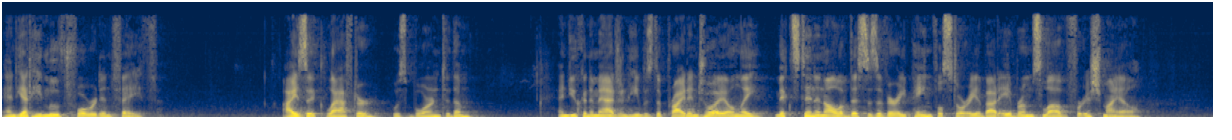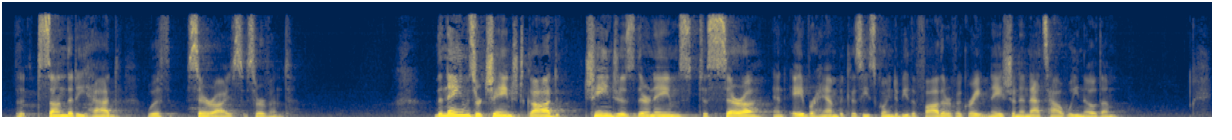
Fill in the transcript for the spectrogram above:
And yet he moved forward in faith. Isaac, laughter, was born to them. And you can imagine he was the pride and joy, only mixed in in all of this is a very painful story about Abram's love for Ishmael, the son that he had with Sarai's servant. The names are changed. God changes their names to Sarah and Abraham because he's going to be the father of a great nation, and that's how we know them.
